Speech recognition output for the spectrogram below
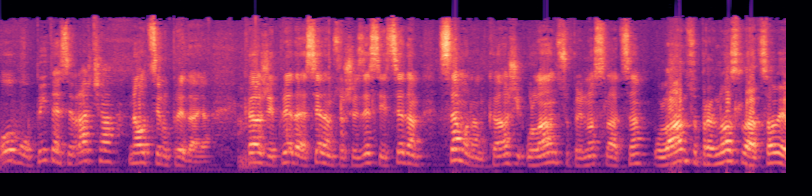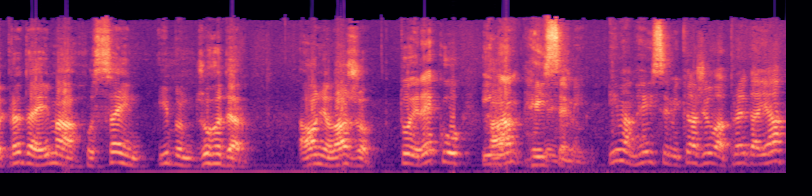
ovo pitanje se vraća na ocjenu predaja. Kaže predaja 767, samo nam kaže u lancu prenosilaca. U lancu prenosilaca ove predaje ima Husein ibn Džuhder, a on je lažo. To je rekao Imam Hejsemi. Imam Hejsemi kaže ova predaja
